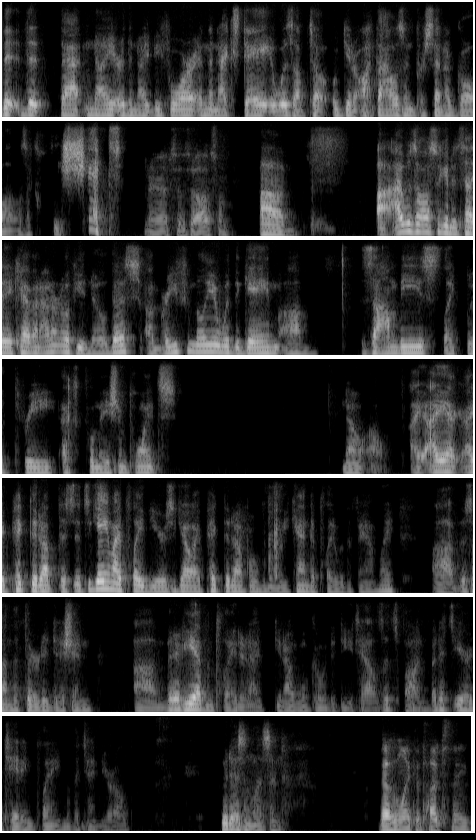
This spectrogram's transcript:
that that that night or the night before, and the next day it was up to you know a thousand percent of goal. I was like, holy shit. Yeah, this is awesome. Um, I I was also going to tell you, Kevin. I don't know if you know this. Um, are you familiar with the game um, Zombies, like with three exclamation points? No, I, I I picked it up. This it's a game I played years ago. I picked it up over the weekend to play with the family. Uh, it was on the third edition. Um, but if you haven't played it, I you know I won't go into details. It's fun, but it's irritating playing with a ten year old who doesn't listen. Doesn't like to touch things.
